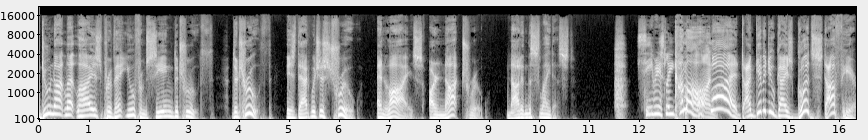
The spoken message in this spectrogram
Do not let lies prevent you from seeing the truth. The truth is that which is true, and lies are not true, not in the slightest. Seriously? Come on. What? I'm giving you guys good stuff here.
